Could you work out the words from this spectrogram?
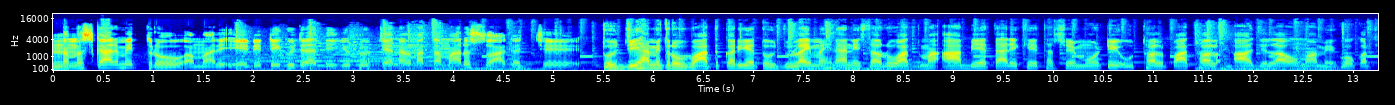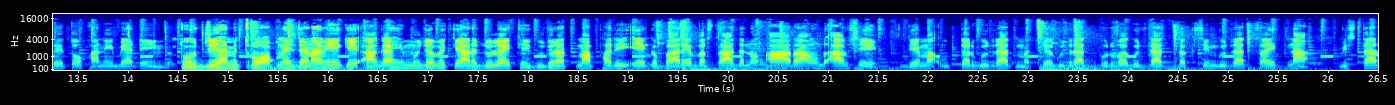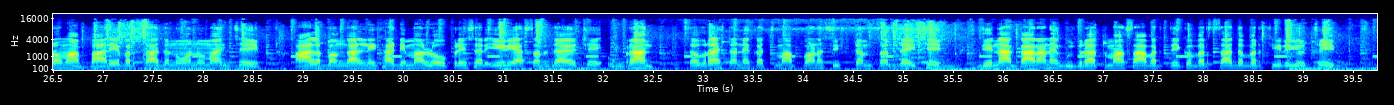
નમસ્કાર મિત્રો, અમારી એડીટી ગુજરાતી યુટ્યુબ ચેનલમાં તમારું સ્વાગત છે. તો જી હા મિત્રો, વાત કરીએ તો જુલાઈ મહિનાની શરૂઆતમાં આ બે તારીખે થશે મોટી ઉથલ પાથલ. આ જિલ્લાઓમાં મેઘો કરશે તોફાની બેટિંગ. તો જી હા મિત્રો, આપણે જણાવીએ કે આગાહી મુજબ ચાર જુલાઈથી ગુજરાતમાં ફરી એક ભારે વરસાદનો આ રાઉન્ડ આવશે, જેમાં ઉત્તર ગુજરાત, મધ્ય ગુજરાત, પૂર્વ ગુજરાત, દક્ષિણ ગુજરાત સહિતના વિસ્તારોમાં ભારે વરસાદનું અનુમાન છે. હાલ બંગાળની ખાડીમાં લો પ્રેશર એરિયા સર્જાયો છે. ઉપરાંત સૌરાષ્ટ્ર અને કચ્છમાં પણ સિસ્ટમ સર્જાઈ છે, જેના કારણે ગુજરાતમાં સાર્વત્રિક વરસાદ વરસી રહ્યો છે.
